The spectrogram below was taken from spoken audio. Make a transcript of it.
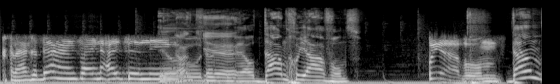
Graag gedaan. Fijne uitzending. Yo, dankjewel. Daan, goedenavond. Goedenavond. Daan,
